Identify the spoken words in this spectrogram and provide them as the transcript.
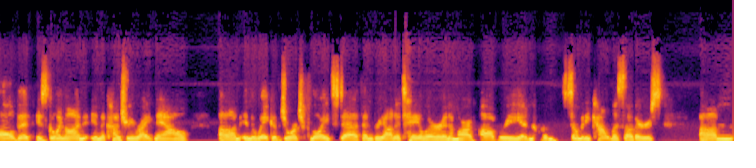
all that is going on in the country right now, um, in the wake of George Floyd's death and Breonna Taylor and Ahmaud Arbery and um, so many countless others, um,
